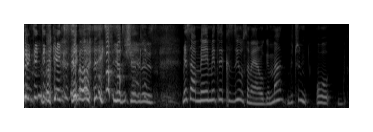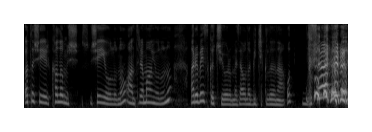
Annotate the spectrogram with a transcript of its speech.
Tink tink tink eksi. eksiye düşebiliriz. Mesela Mehmet'e kızıyorsam eğer o gün ben bütün o Ataşehir Kalamış şey yolunu, antrenman yolunu arabesk açıyorum mesela ona gıcıklığına. O düşer?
